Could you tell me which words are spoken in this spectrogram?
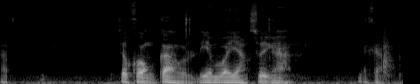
ครับ เจ้าของเก่าเรียมไว้อย่างสวยงามนะครับ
